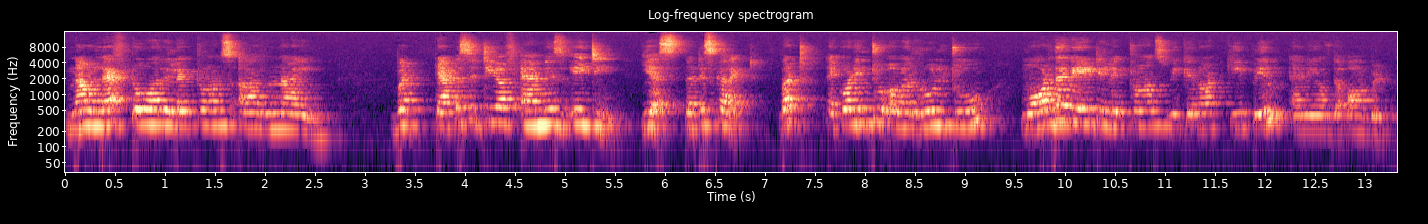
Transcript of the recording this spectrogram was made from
Now leftover electrons are 9. But capacity of M is 18. Yes, that is correct. But according to our rule 2, more than 8 electrons we cannot keep in any of the orbit.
